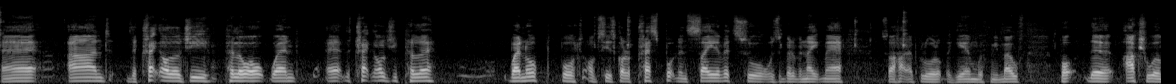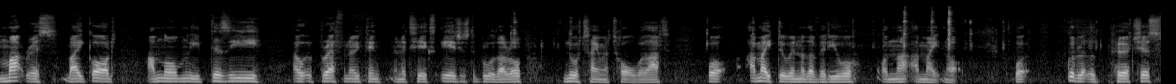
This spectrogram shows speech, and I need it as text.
Uh, and the Trekology pillow went, uh, the Trekology pillar went up, but obviously it's got a press button inside of it, so it was a bit of a nightmare. So I had to blow it up again with my mouth. But the actual mattress, my God, I'm normally dizzy, out of breath and everything, and it takes ages to blow that up. No time at all with that. But I might do another video on that, I might not. But good little purchase.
